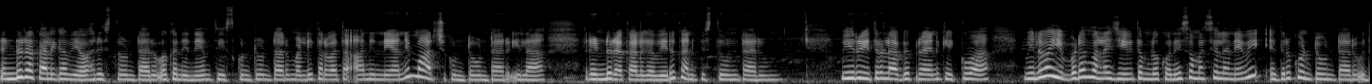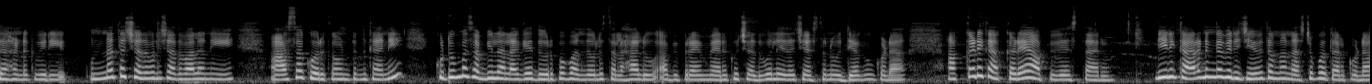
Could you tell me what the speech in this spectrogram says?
రెండు రకాలుగా వ్యవహరిస్తూ ఉంటారు. ఒక నిర్ణయం తీసుకుంటూ ఉంటారు. మళ్ళీ తర్వాత ఆ నిర్ణయాన్ని మార్చుకుంటూ ఉంటారు. ఇలా రెండు రకాలుగా వీరు కనిపిస్తూ ఉంటారు. వీరు ఇతరుల అభిప్రాయానికి ఎక్కువ విలువ ఇవ్వడం వల్ల జీవితంలో కొన్ని సమస్యలు అనేవి ఎదుర్కొంటూ ఉంటారు. ఉదాహరణకు వీరి ఉన్నత చదువులు చదవాలని ఆశ కోరిక ఉంటుంది కానీ కుటుంబ సభ్యులు అలాగే దూరపు బంధువుల సలహాలు అభిప్రాయం మేరకు చదువు లేదా చేస్తున్న ఉద్యోగం కూడా అక్కడికక్కడే ఆపివేస్తారు. దీని కారణంగా వీరి జీవితంలో నష్టపోతారు కూడా.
